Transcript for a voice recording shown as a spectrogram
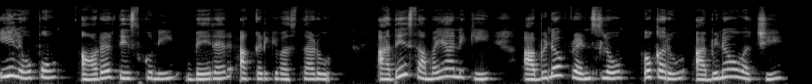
ఈలోపు ఆర్డర్ తీసుకుని బేరర్ అక్కడికి వస్తాడు. అదే సమయానికి అభినవ్ ఫ్రెండ్స్లో ఒకరు అభినవ్ వచ్చి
